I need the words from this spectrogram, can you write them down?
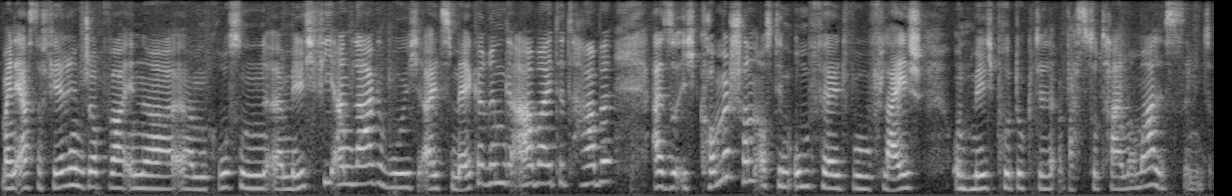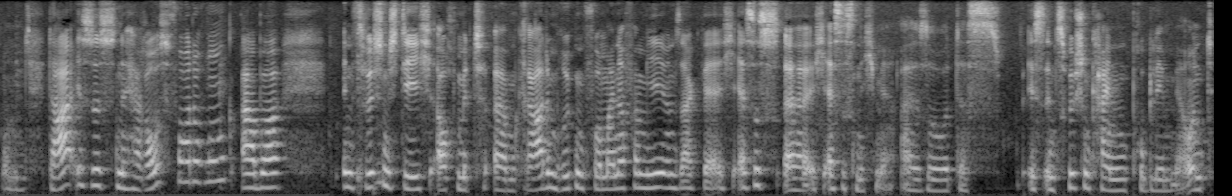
mein erster Ferienjob war in einer ähm, großen äh, Milchviehanlage, wo ich als Melkerin gearbeitet habe. Also ich komme schon aus dem Umfeld, wo Fleisch und Milchprodukte was total Normales sind. Und da ist es eine Herausforderung, aber Inzwischen stehe ich auch mit ähm, geradem Rücken vor meiner Familie und sage, ich esse es, äh, ich esse es nicht mehr. Also das ist inzwischen kein Problem mehr. Und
